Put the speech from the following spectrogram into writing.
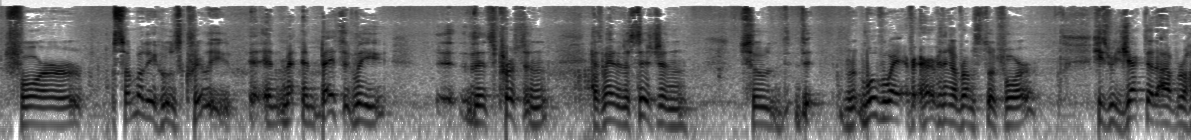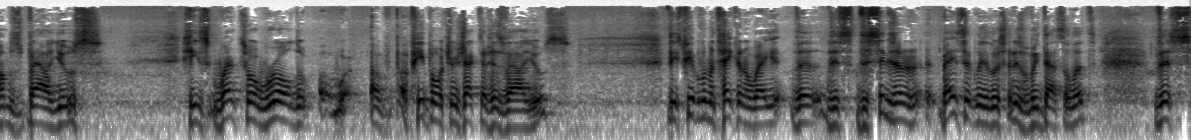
for somebody who's clearly and, and basically uh, this person has made a decision to d- move away everything Avram stood for. He's rejected Avraham's values. He's went to a world of, of, people which rejected his values. These people have been taken away. The, this, the cities are basically the cities will be desolate. This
